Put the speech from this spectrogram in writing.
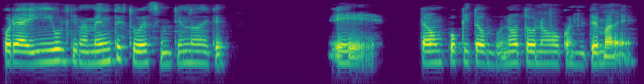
por ahí últimamente estuve sintiendo de que eh, estaba un poquito monótono con el tema de,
